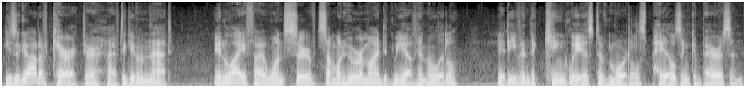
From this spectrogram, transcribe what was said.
He's a god of character, I have to give him that. In life, I once served someone who reminded me of him a little, yet even the kingliest of mortals pales in comparison.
